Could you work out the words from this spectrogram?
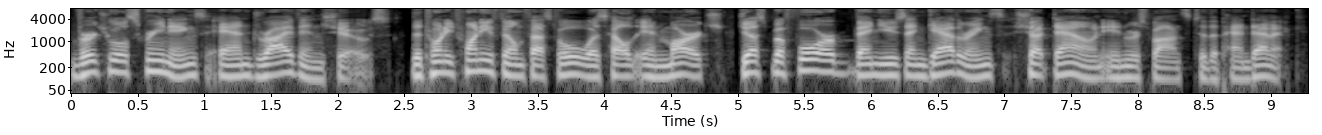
virtual screenings and drive in shows. The 2020 Film Festival was held in March, just before venues and gatherings shut down in response to the pandemic.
